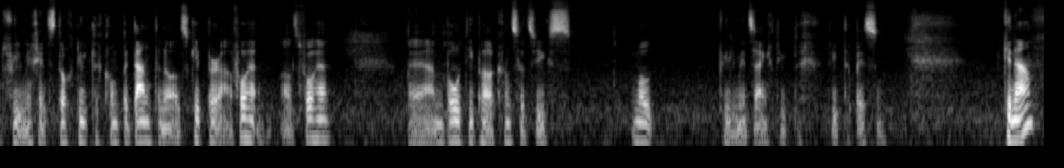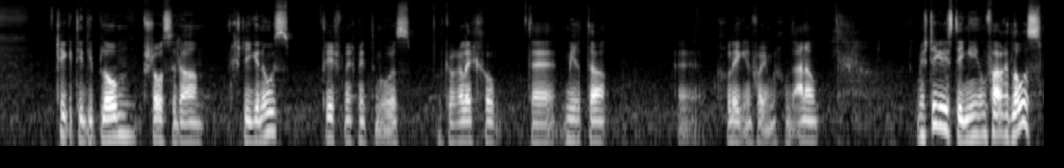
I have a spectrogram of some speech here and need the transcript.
Ich fühle mich jetzt doch deutlich kompetenter als Skipper auch vorher, als vorher. Äh, Boot einparken und so Zeugs. Mal fühle mich jetzt eigentlich deutlich, deutlich besser. Genau, kriege die Diplom, stoße da, steige aus, treffe mich mit dem Urs Coralejo, der Mirta, äh, Kollegin von ihm, kommt auch noch. Wir steigen ins Ding und fahren los.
